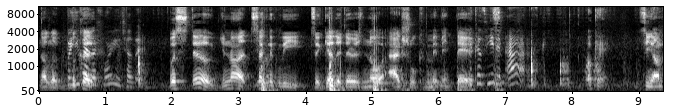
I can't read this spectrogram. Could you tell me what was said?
now look, But you guys are for each other. but still, you're not technically together. There is no actual commitment there. Because he didn't ask. Okay. See, I'm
